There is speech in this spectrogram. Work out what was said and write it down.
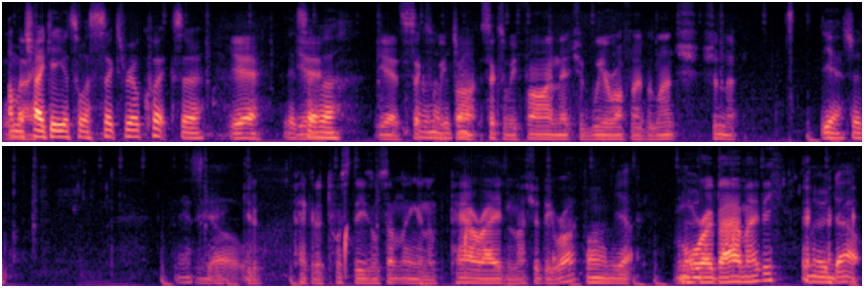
I'm gonna they? try get you to a six real quick. So Yeah. let's yeah. have a Yeah, six will be another fine. Six will be fine. That should wear off over lunch, shouldn't it? yeah. Should let's Yeah, go. Get a packet of twisties or something and a Powerade, and I should be right. Boom. Yeah. Moro bar, maybe. No doubt.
